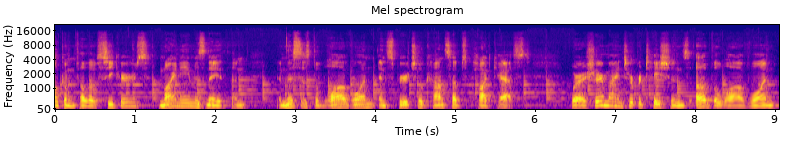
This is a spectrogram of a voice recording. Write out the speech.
Welcome, fellow seekers. My name is Nathan, and this is the Law of One and Spiritual Concepts podcast, where I share my interpretations of the Law of One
